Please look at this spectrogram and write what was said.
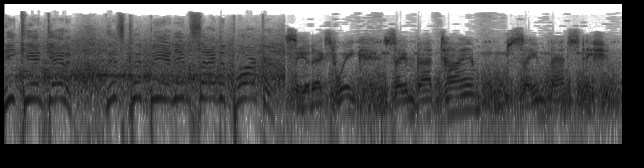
He can't get it. This could be an inside to Parker. See you next week. Same bat time, same bat station.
